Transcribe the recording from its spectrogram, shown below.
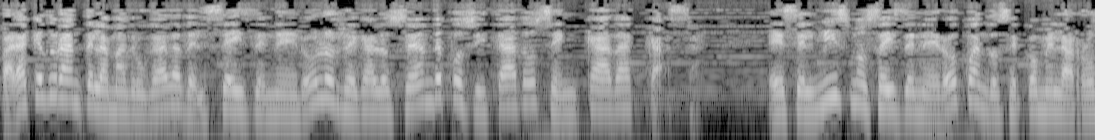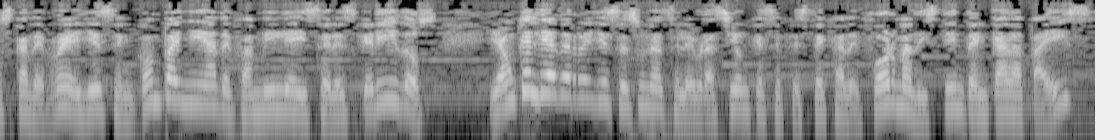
para que durante la madrugada del 6 de enero los regalos sean depositados en cada casa. Es el mismo 6 de enero cuando se come la rosca de Reyes en compañía de familia y seres queridos. Y aunque el Día de Reyes es una celebración que se festeja de forma distinta en cada país,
